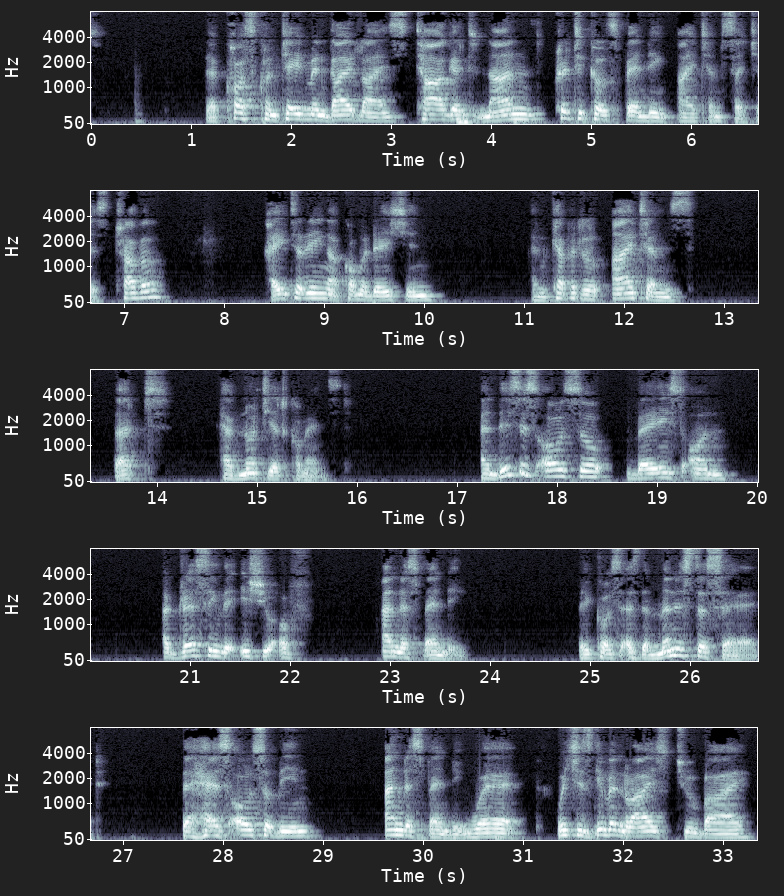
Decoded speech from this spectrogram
The cost containment guidelines target non critical spending items such as travel, catering, accommodation, and capital items that have not yet commenced. And this is also based on addressing the issue of underspending. Because, as the minister said, there has also been underspending where which is given rise to by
